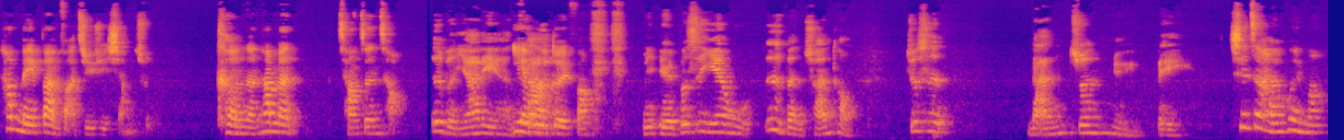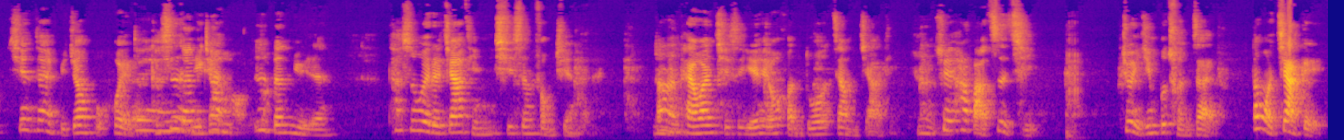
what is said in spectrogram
他没办法继续相处，可能他们常争吵。日本压力很大，厌恶对方，也也不是厌恶。日本传统就是男尊女卑，现在还会吗？现在比较不会了。啊，可是你看，日本女人她是为了家庭牺牲奉献的。当然，台湾其实也有很多这样的家庭，嗯，所以她把自己就已经不存在了。当我嫁给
